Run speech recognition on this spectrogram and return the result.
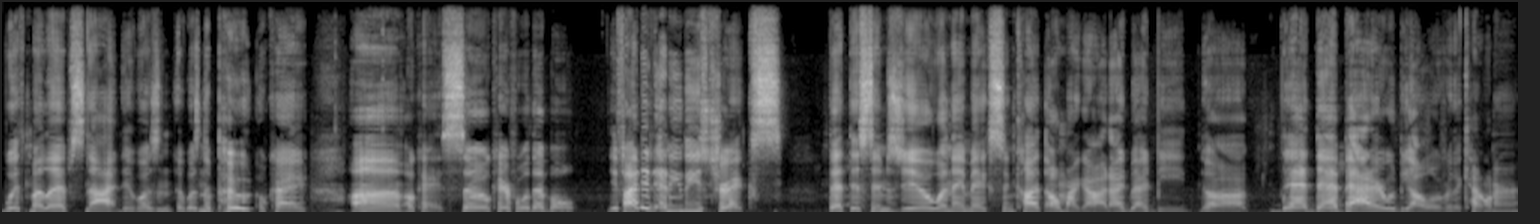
with my lips. Not it wasn't it wasn't a poot. Okay. Um. Okay. So careful with that bowl. If I did any of these tricks that the Sims do when they mix and cut, oh my god, I'd I'd be uh that that batter would be all over the counter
